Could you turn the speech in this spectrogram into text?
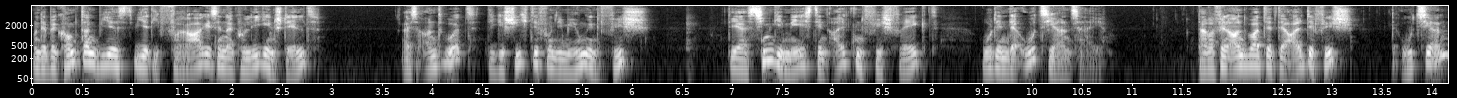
Und er bekommt dann, wie, wie er die Frage seiner Kollegin stellt, als Antwort die Geschichte von dem jungen Fisch, der sinngemäß den alten Fisch fragt, wo denn der Ozean sei. Daraufhin antwortet der alte Fisch, der Ozean?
